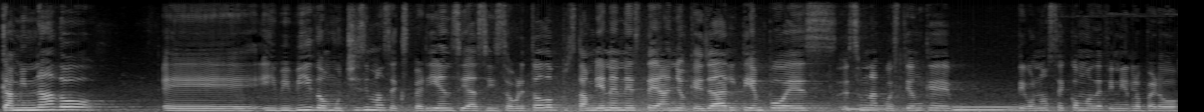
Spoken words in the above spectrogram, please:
caminado eh, y vivido muchísimas experiencias y sobre todo pues también en este año que ya el tiempo es, es una cuestión que digo, no sé cómo definirlo, pero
